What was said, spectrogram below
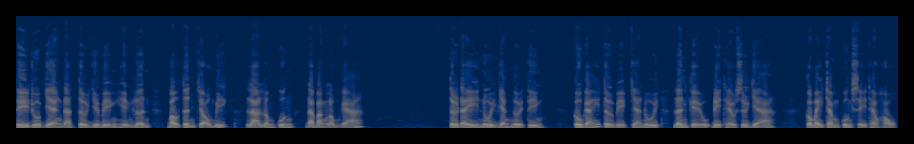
thì rùa vàng đã từ dưới biển hiện lên báo tin cho ông biết là Long Quân đã bằng lòng gả. Từ đây núi vắng người tiên, cô gái từ biệt cha nuôi lên kiệu đi theo sứ giả, có mấy trăm quân sĩ theo hầu.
